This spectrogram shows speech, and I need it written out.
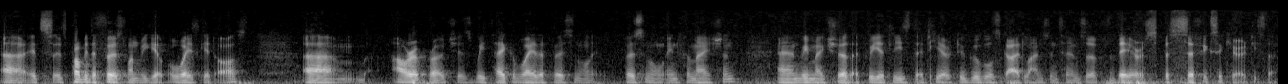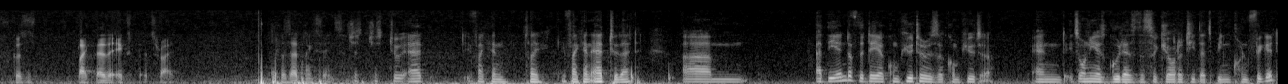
Uh, it's, it's probably the first one we get, always get asked. Um, our approach is we take away the personal, personal information and we make sure that we at least adhere to Google's guidelines in terms of their specific security stuff because like they're the experts, right? Does that make sense? Just, just to add, if I can, sorry, if I can add to that, um, at the end of the day, a computer is a computer, and it's only as good as the security that's been configured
